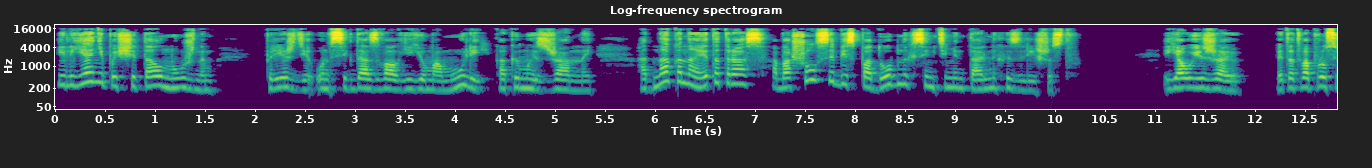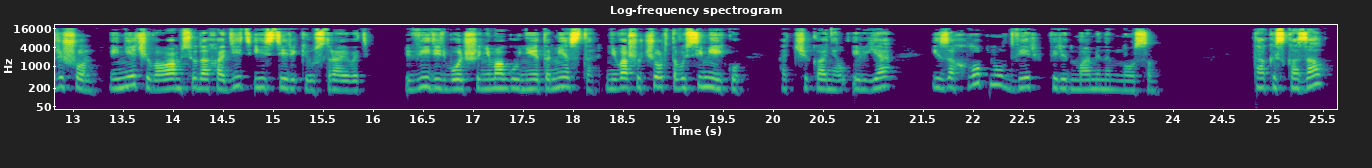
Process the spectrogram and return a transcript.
Илья не посчитал нужным. Прежде он всегда звал ее мамулей, как и мы с Жанной, однако на этот раз обошелся без подобных сентиментальных излишеств. «Я уезжаю. Этот вопрос решен, и нечего вам сюда ходить и истерики устраивать. Видеть больше не могу ни это место, ни вашу чертову семейку», — отчеканил Илья, — и захлопнул дверь перед маминым носом. «Так и сказал?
